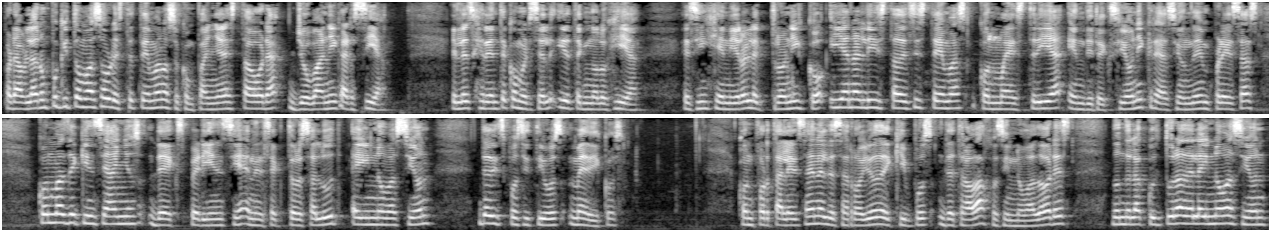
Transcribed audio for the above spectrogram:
Para hablar un poquito más sobre este tema nos acompaña a esta hora Giovanni García. Él es gerente comercial y de tecnología, es ingeniero electrónico y analista de sistemas con maestría en dirección y creación de empresas con más de 15 años de experiencia en el sector salud e innovación de dispositivos médicos, con fortaleza en el desarrollo de equipos de trabajos innovadores, donde la cultura de la innovación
